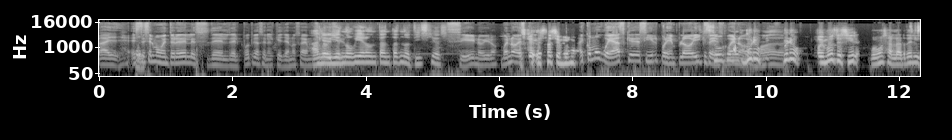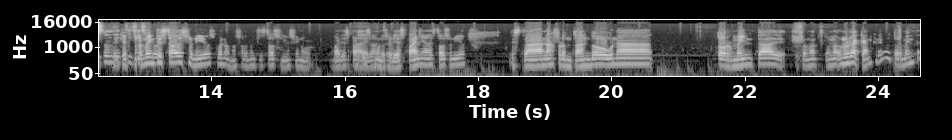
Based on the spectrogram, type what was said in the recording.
Ay, este es el momento del, del, del podcast en el que ya no sabemos A qué lo bien no vieron tantas noticias. Sí, no vieron. Bueno, Es es que que esta semana. hay como weas que decir, por ejemplo, Ixes, como bueno. Bueno, bueno, podemos decir, podemos hablar del, de que cortas. Estados Unidos, bueno, no solamente Estados Unidos, sino varias partes, como lo sería España, Estados Unidos, están afrontando una tormenta, una- una- un huracán, creo, tormenta,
